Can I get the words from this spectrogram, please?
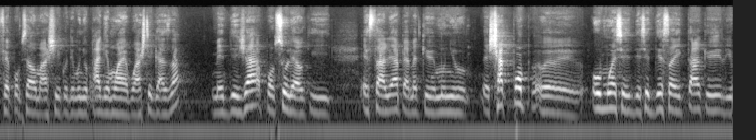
faire pompe ça au marché, côté mon pas de moyens pour acheter gaz là, mais déjà pompe solaire qui est installée permettre que chaque pompe euh, au moins c'est 200 hectares que lui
